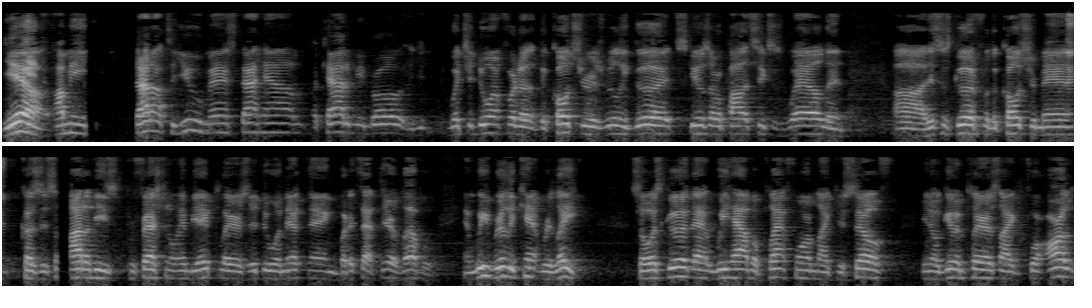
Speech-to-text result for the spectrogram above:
Yeah, I mean, shout out to you, man. Statham Academy, bro. What you're doing for the, the culture is really good. Skills over politics as well, and uh, this is good for the culture, man. Because it's a lot of these professional NBA players. They're doing their thing, but it's at their level, and we really can't relate. So it's good that we have a platform like yourself, you know, giving players like for our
